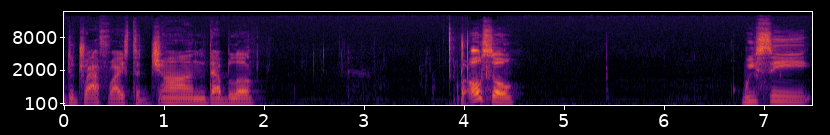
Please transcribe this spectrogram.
the draft rights to Jon Diebler. But also, we see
